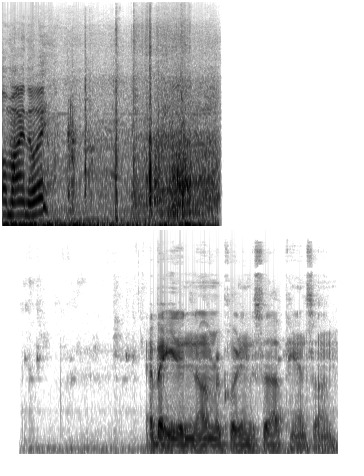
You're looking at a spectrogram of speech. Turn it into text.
in. Oh, mind the way? I bet you didn't know I'm recording this without pants on.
